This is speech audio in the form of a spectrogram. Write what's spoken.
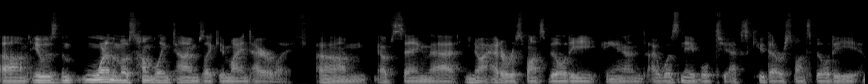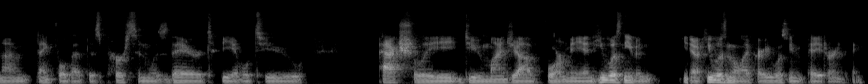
um, it was the one of the most humbling times like in my entire life um, of saying that you know i had a responsibility and i wasn't able to execute that responsibility. And i'm thankful that this person was there to be able to actually do my job for me. And he wasn't even you know he wasn't a lifeguard. He wasn't even paid or anything.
